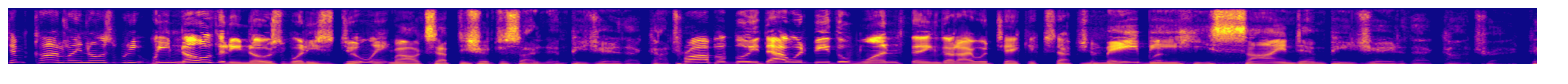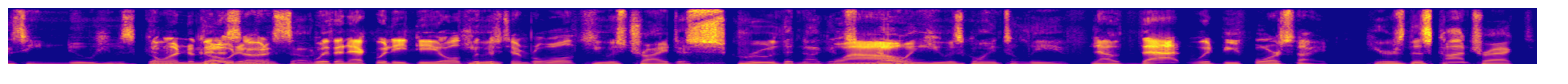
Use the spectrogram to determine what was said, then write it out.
Tim Connelly knows what he, we know that he knows what he's doing. well, except he shouldn't have signed an MPJ to that contract. Probably that would be the one thing that I would take exception. Maybe he signed MPJ to that contract because he knew he was Going to go Minnesota, to Minnesota with an equity deal He with was- the Timberwolves. He was trying to screw the Nuggets, Wow. knowing he was going to leave. now that would be foresight. Here's this contract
